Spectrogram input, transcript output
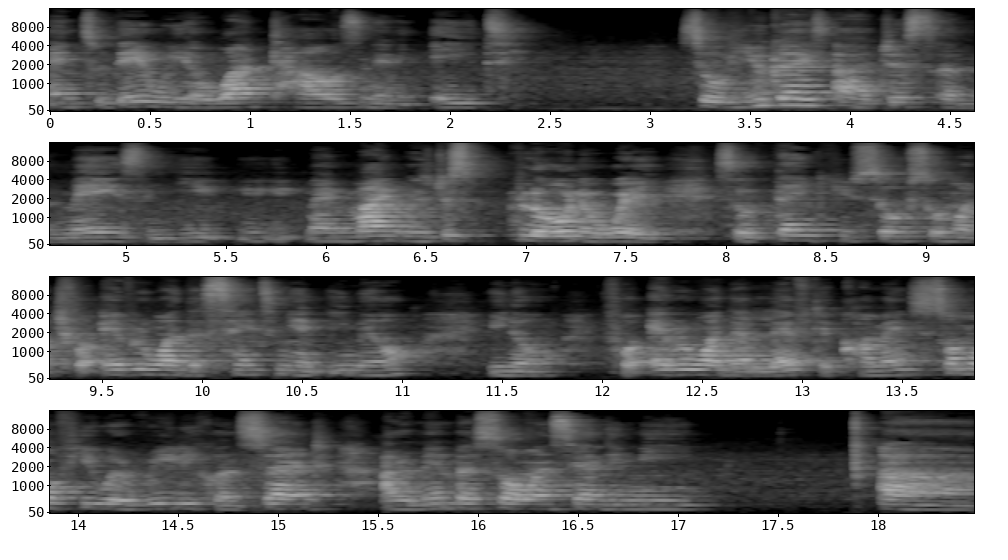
And today we are 1,080. So you guys are just amazing. You, you, my mind was just blown away. So thank you so, so much for everyone that sent me an email, you know, for everyone that left a comment. Some of you were really concerned. I remember someone sending me uh,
